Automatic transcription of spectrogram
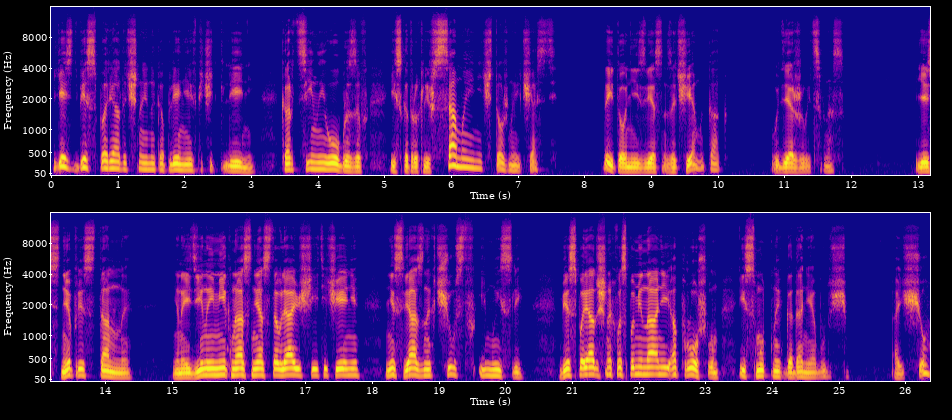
есть беспорядочное накопление впечатлений, картин и образов, из которых лишь самые ничтожные части, да и то неизвестно зачем и как, удерживается в нас. Есть непрестанное, ни на единый миг нас не оставляющие течения, несвязанных чувств и мыслей, беспорядочных воспоминаний о прошлом и смутных гаданий о будущем. А еще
